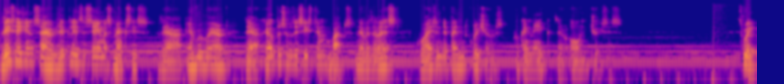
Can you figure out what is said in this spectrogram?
These agents are exactly the same as Maxis, they are everywhere, they are helpers of the system, but nevertheless quite independent creatures who can make their own choices. 3.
